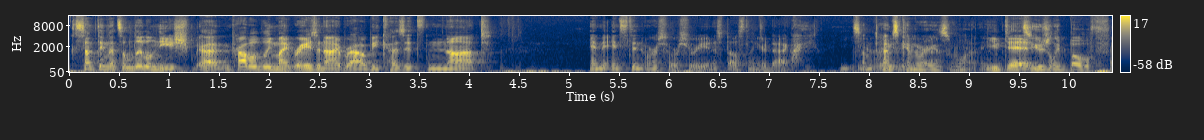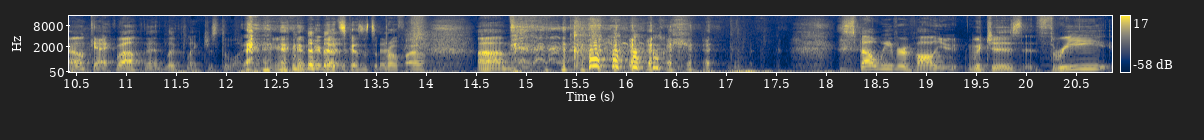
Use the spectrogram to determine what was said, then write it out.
something that's a little niche. Uh, probably might raise an eyebrow because it's not an instant or sorcery in a spell spellslinger deck. You're Sometimes can raise one. You did. It's usually both. Okay. Well, it looked like just the one. Maybe that's because it's a profile. Um, Spellweaver Volute, which is three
